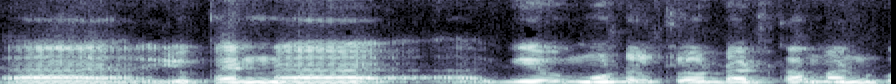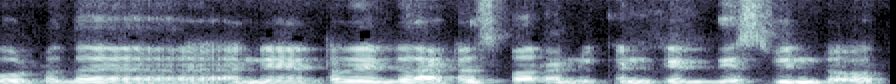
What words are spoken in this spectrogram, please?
Uh, you can uh, give moodlecloud.com and go to the and enter into the address bar and you can get this window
